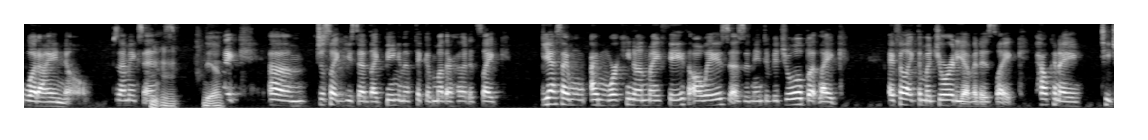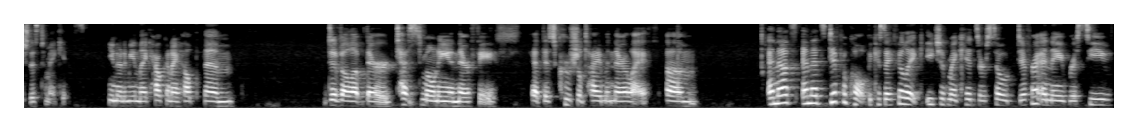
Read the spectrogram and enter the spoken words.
what I know. Does that make sense? Mm-hmm. Yeah. Like um, just like you said, like being in the thick of motherhood, it's like yes, I'm I'm working on my faith always as an individual, but like I feel like the majority of it is like how can I teach this to my kids? You know what I mean? Like how can I help them develop their testimony and their faith at this crucial time in their life? Um, and that's and that's difficult because I feel like each of my kids are so different and they receive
